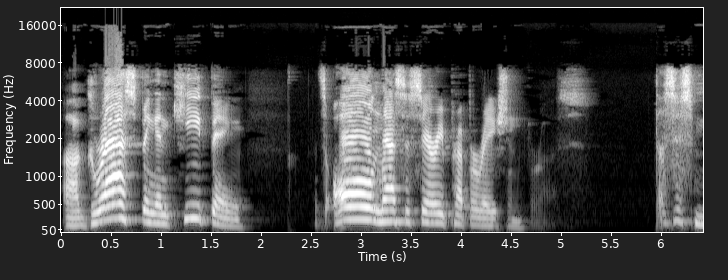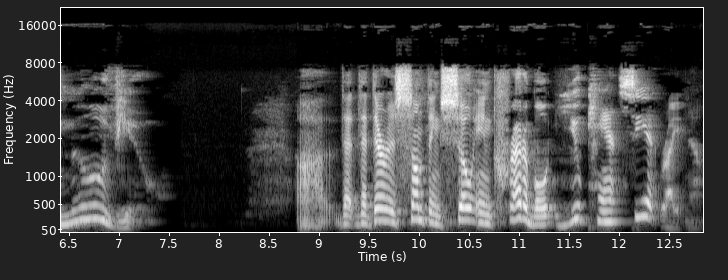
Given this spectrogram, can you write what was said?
uh, grasping, and keeping. It's all necessary preparation for does this move you? Uh, that, that there is something so incredible you can't see it right now.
